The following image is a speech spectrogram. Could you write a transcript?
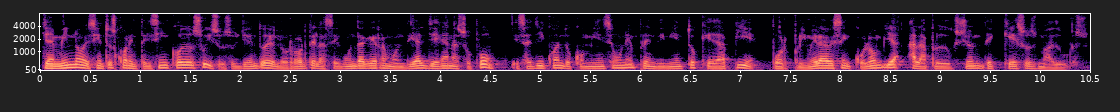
Ya en 1945, dos suizos, huyendo del horror de la Segunda Guerra Mundial, llegan a Sopó. Es allí cuando comienza un emprendimiento que da pie, por primera vez en Colombia, a la producción de quesos maduros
